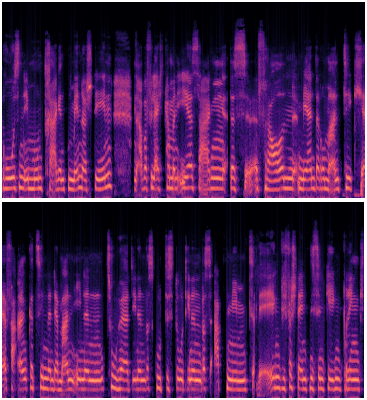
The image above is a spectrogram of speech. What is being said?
Rosen im Mund tragenden Männer stehen. Aber vielleicht kann man eher sagen, dass Frauen mehr in der Romantik äh, verankert sind, wenn der Mann ihnen zuhört, ihnen was Gutes tut, ihnen was abnimmt, irgendwie Verständnis entgegenbringt bringt,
